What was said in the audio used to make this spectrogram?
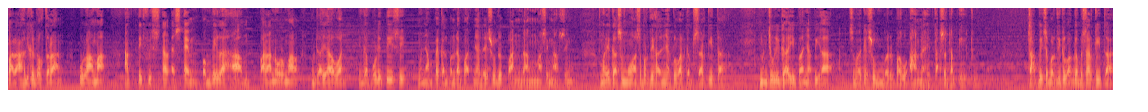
para ahli kedokteran, ulama, aktivis LSM, pembela HAM, paranormal, budayawan, hingga politisi menyampaikan pendapatnya dari sudut pandang masing-masing. Mereka semua seperti halnya keluarga besar kita, mencurigai banyak pihak sebagai sumber bau aneh tak sedap itu. Tapi seperti keluarga besar kita,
